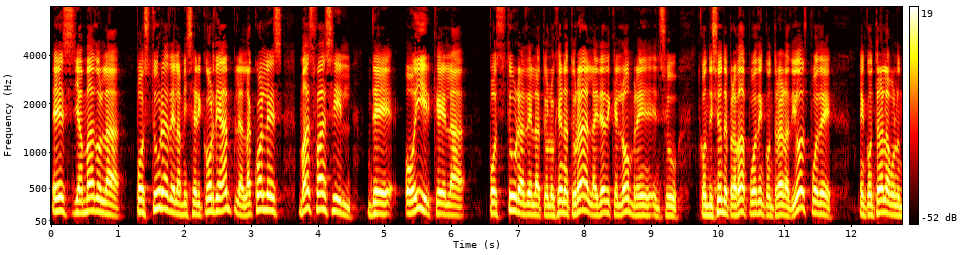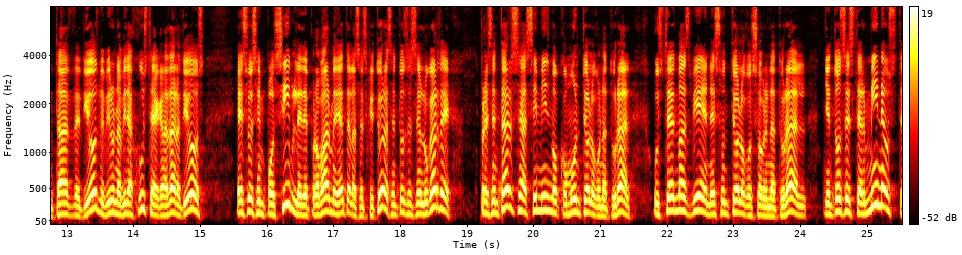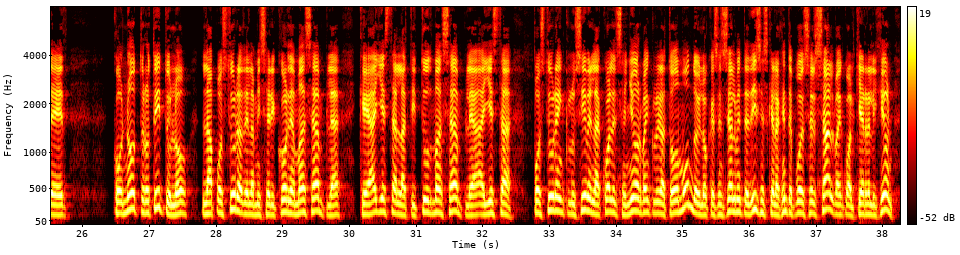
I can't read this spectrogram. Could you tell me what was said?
Es llamado la postura de la misericordia amplia, la cual es más fácil de oír que la postura de la teología natural, la idea de que el hombre en su condición depravada puede encontrar a Dios, puede encontrar la voluntad de Dios, vivir una vida justa y agradar a Dios. Eso es imposible de probar mediante las escrituras. Entonces, en lugar de presentarse a sí mismo como un teólogo natural, usted más bien es un teólogo sobrenatural, y entonces termina usted con otro título, la postura de la misericordia más amplia, que hay esta latitud más amplia, hay esta postura inclusive en la cual el Señor va a incluir a todo mundo, y lo que esencialmente dice es que la gente puede ser salva en cualquier religión.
